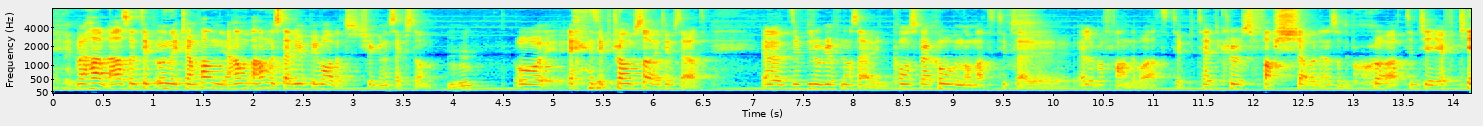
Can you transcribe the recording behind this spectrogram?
Men han, alltså typ under kampanjen, han, han ställde upp i valet 2016. Mhm. Och typ Trump sa ju typ så här att, eller typ drog upp någon så konspiration om att typ så här, eller vad fan det var, att typ Ted Cruz farsa var den som typ sköt JFK.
